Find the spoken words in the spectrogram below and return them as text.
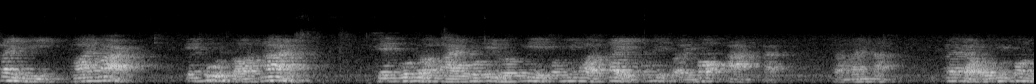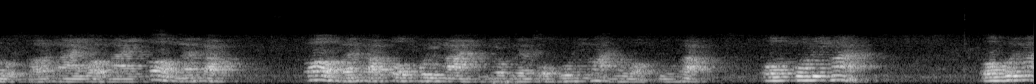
ไม่มีน้อยมาก เป็นผู้สอนง่ายเป็นผู้สอนใหม่ผู้ที่รถมีผู้มีมอไซค์ผู้ที่สอยหอกอ่างกันสมัยนั้นพระเจ้าผู้มีข้อมูลสอนนายบอกนายก็เหมือนกับก็เหมือนกับองค์ปุริมาโยมเรียนองค์ปุริมาเราบอกดูครับ องค์ปุริมาองค์ปุริมา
